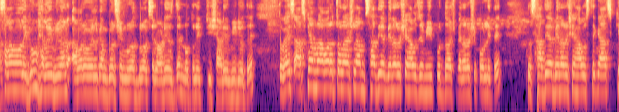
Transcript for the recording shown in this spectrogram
আসসালামু আলাইকুম। হ্যালো এভরিওয়ান আবারও ওয়েলকাম করছি মুরাদ ব্লগস এর অডিয়েন্সদের নতুন একটি শাড়ির ভিডিওতে। তো গাইস আজকে আমরা আবারও চলে আসলাম সাদিয়া বেনারসি হাউজে মিরপুর দশ বেনারসি পল্লীতে। তো সাদিয়া বেনারসি হাউস থেকে আজকে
